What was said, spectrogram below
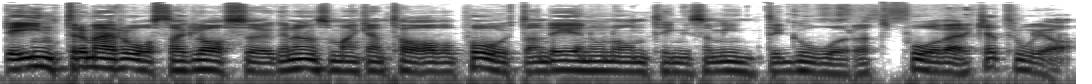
Det är inte de här rosa glasögonen som man kan ta av och på utan det är nog någonting som inte går att påverka tror jag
